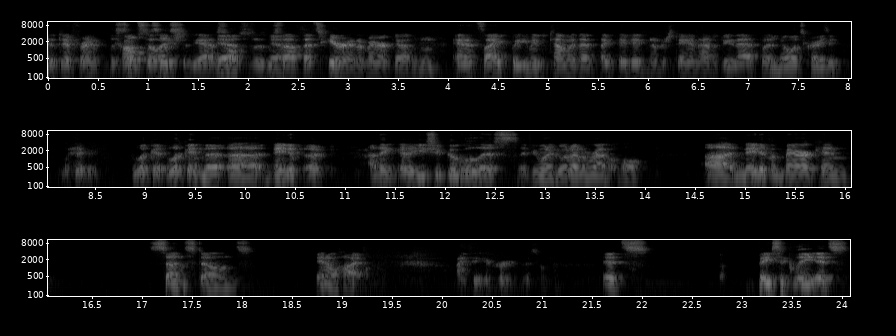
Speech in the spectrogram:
the different The solstices? constellations, yeah, the Yeah, solstices and yeah. stuff that's here in America. Mhm. And it's like, but you mean to tell me that like they didn't understand how to do that? But you know what's crazy? hit me. Look at look in the uh, native. Uh, I think uh, you should Google this if you want to go down a rabbit hole. Uh, Native American sunstones in Ohio. I think I've heard of this one. It's basically it's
